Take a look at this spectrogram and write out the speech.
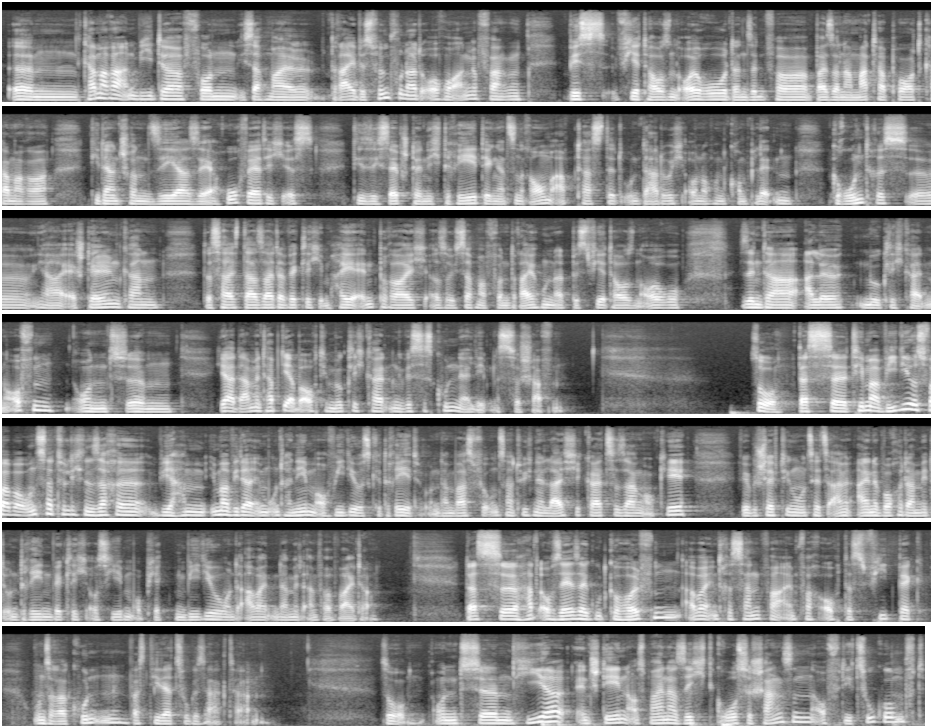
ähm, Kameraanbieter von, ich sag mal, 300 bis 500 Euro angefangen bis 4000 Euro. Dann sind wir bei so einer Matterport-Kamera, die dann schon sehr, sehr hochwertig ist, die sich selbstständig dreht, den ganzen Raum abtastet und dadurch auch noch einen kompletten Grundriss äh, ja, erstellen kann. Das heißt, da seid ihr wirklich im High-End-Bereich, also ich sag mal von 300 bis 4000 Euro sind da alle Möglichkeiten offen und ähm, ja, damit habt ihr aber auch die Möglichkeit, ein gewisses Kundenerlebnis zu schaffen. So, das äh, Thema Videos war bei uns natürlich eine Sache. Wir haben immer wieder im Unternehmen auch Videos gedreht. Und dann war es für uns natürlich eine Leichtigkeit zu sagen, okay, wir beschäftigen uns jetzt eine Woche damit und drehen wirklich aus jedem Objekt ein Video und arbeiten damit einfach weiter. Das äh, hat auch sehr, sehr gut geholfen, aber interessant war einfach auch das Feedback unserer Kunden, was die dazu gesagt haben. So, und ähm, hier entstehen aus meiner Sicht große Chancen, auch für die Zukunft.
